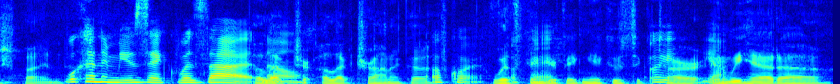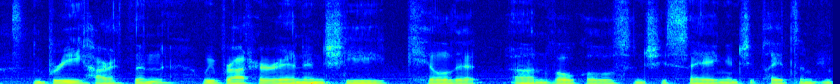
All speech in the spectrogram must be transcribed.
to. What kind of music was that? No. Electro- electronica. Of course. with okay. finger picking acoustic Okay, guitar. yeah. And we had uh, Bree Harthen. We brought her in, and she killed it on vocals, and she sang and she played some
